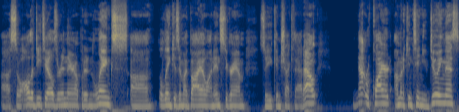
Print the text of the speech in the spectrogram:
Uh, so all the details are in there. I'll put it in the links. Uh, the link is in my bio on Instagram, so you can check that out. Not required. I'm going to continue doing this.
